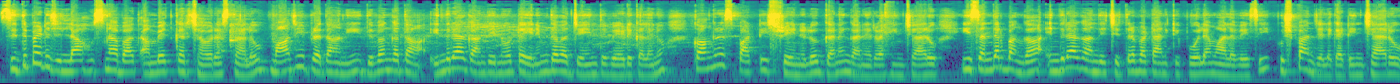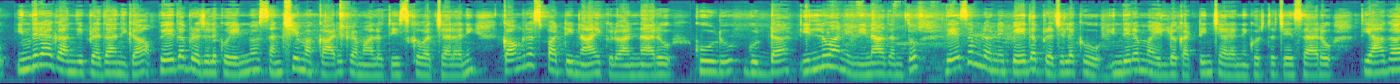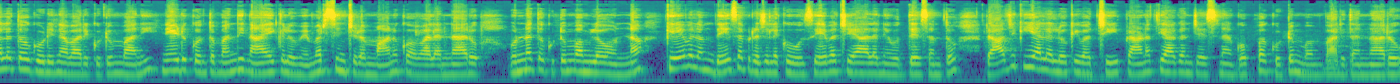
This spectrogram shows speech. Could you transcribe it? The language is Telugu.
సిద్దిపేట జిల్లా హుస్నాబాద్ అంబేద్కర్ చౌరస్తాలో మాజీ ప్రధాని దివంగత ఇందిరాగాంధీ నూట ఎనిమిదవ జయంతి వేడుకలను కాంగ్రెస్ పార్టీ శ్రేణులు ఘనంగా నిర్వహించారు. ఈ సందర్భంగా ఇందిరాగాంధీ చిత్రపటానికి పూలమాల వేసి పుష్పాంజలి ఘటించారు. ఇందిరాగాంధీ ప్రధానిగా పేద ప్రజలకు ఎన్నో సంక్షేమ కార్యక్రమాలు తీసుకువచ్చారని కాంగ్రెస్ పార్టీ నాయకులు అన్నారు. కూడు గుడ్డ ఇల్లు అనే నినాదంతో దేశంలోని పేద ప్రజలకు ఇందిరమ్మ ఇల్లు కట్టించారని గుర్తు చేశారు. త్యాగాలతో కూడిన వారి కుటుంబాన్ని నేడు కొంతమంది నాయకులు విమర్శించడం మానుకోవాలన్నారు. ఉన్నత కుటుంబంలో ఉన్న కేవలం దేశ ప్రజలకు సేవ చేయాలనే ఉద్దేశంతో రాజకీయాలలోకి వచ్చి ప్రాణత్యాగం చేసిన గొప్ప కుటుంబం వారిదన్నారు.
